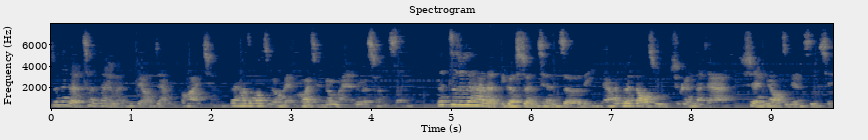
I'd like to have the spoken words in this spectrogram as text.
就那个衬衫原本是标价五块钱，但他最后只用两块钱就买了那个衬衫。这这就是他的一个省钱哲理。然后他就会到处去跟大家炫耀这件事情，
